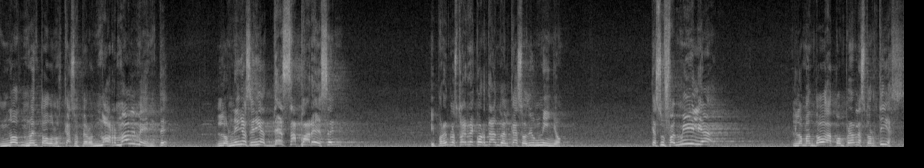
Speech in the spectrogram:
No, no en todos los casos, pero normalmente los niños y niñas desaparecen. Y por ejemplo, estoy recordando el caso de un niño que su familia lo mandó a comprar las tortillas.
